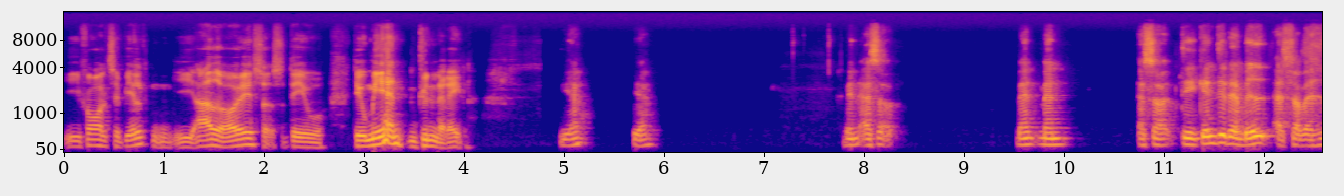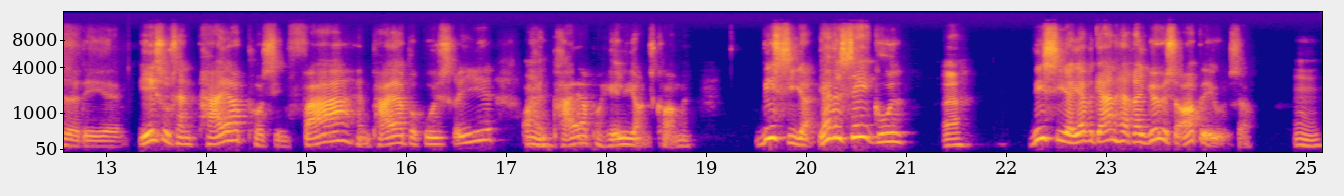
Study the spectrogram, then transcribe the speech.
i forhold til bjælken i eget øje. Så, så det, er jo, det er jo mere end den gyldne regel. Ja, ja. Men altså, man, man, altså, det er igen det der med, altså, hvad hedder det, øh, Jesus han peger på sin far, han peger på Guds rige, og Mm. mm. han peger på Helligåndens komme. Vi siger, jeg vil se Gud, Ja. Vi siger, jeg vil gerne have religiøse oplevelser. Mm.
